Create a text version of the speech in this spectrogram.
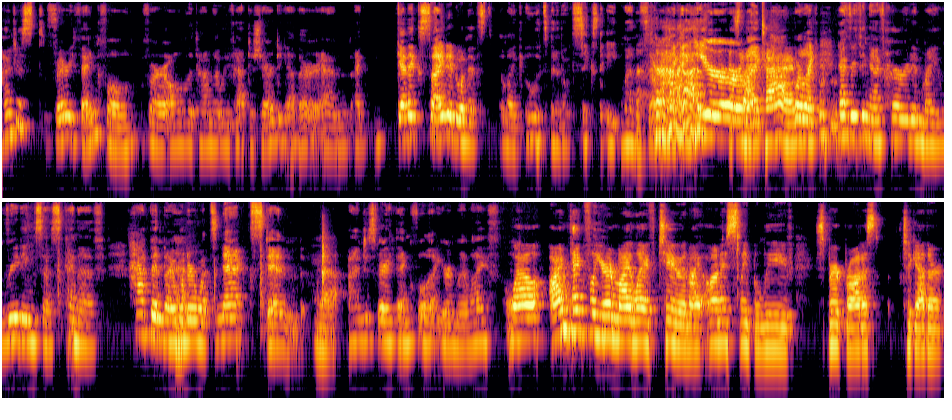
I'm just very thankful for all the time that we've had to share together, and I get excited when it's like, oh, it's been about six to eight months, or like a year, or like, time. or like everything I've heard in my readings has kind of happened. I wonder what's next, and Yeah. I'm just very thankful that you're in my life. Well, I'm thankful you're in my life too, and I honestly believe Spirit brought us together.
